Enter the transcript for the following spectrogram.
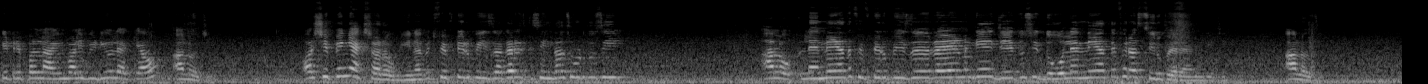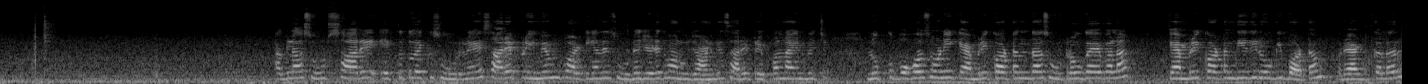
ਕਿ 999 ਵਾਲੀ ਵੀਡੀਓ ਲੈ ਕੇ ਆਓ। ਆ ਲਓ ਜੀ। ਔਰ ਸ਼ਿਪਿੰਗ ਐਕਸਟਰਾ ਰਹੂਗੀ ਇਹਨਾਂ ਵਿੱਚ। 50 ਰੁਪੀਸ ਅਗਰ ਸਿੰਗਲ ਸੂਟ ਤੁਸੀਂ ਆ ਲਓ ਲੈਨੇ ਆ ਤਾਂ 50 ਰੁਪੀਸ ਰਹਿਣਗੇ। ਜੇ ਤੁਸੀਂ ਦੋ ਲੈਨੇ ਆ ਤੇ ਫਿਰ 80 ਰੁਪਏ ਰਹਿਣਗੇ ਜੀ। ਆ ਲਓ ਜੀ। ਅਗਲਾ ਸੂਟ ਸਾਰੇ ਇੱਕ ਤੋਂ ਇੱਕ ਸੂਟ ਨੇ, ਸਾਰੇ ਪ੍ਰੀਮੀਅਮ ਕੁਆਲਿਟੀਆਂ ਦੇ ਸੂਟ ਨੇ ਜਿਹੜੇ ਤੁਹਾਨੂੰ ਜਾਣਗੇ ਸਾਰੇ 999 ਵਿੱਚ। ਲੁੱਕ ਬਹੁਤ ਸੋਹਣੀ ਕੈਮਰੀ ਕਾਟਨ ਦਾ ਸੂਟ ਰਹੂਗਾ ਇਹ ਵਾਲਾ। ਕੈਮਰੀ ਕਾਟਨ ਦੀ ਇਹਦੀ ਰਹੂਗੀ ਬਾਟਮ ਰੈੱਡ ਕਲਰ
